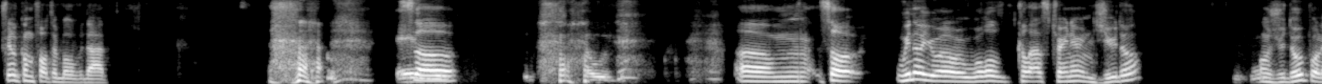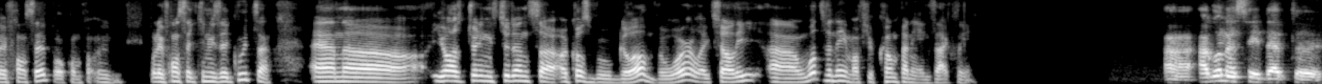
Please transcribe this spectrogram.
feel comfortable with that. so um, so we know you are a world-class trainer in judo mm-hmm. en judo pour les Français, pour, euh, pour les Français qui nous écoutent. And uh, you are training students uh, across the globe, the world actually. Uh, what's the name of your company exactly? Uh, I'm gonna say that uh,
